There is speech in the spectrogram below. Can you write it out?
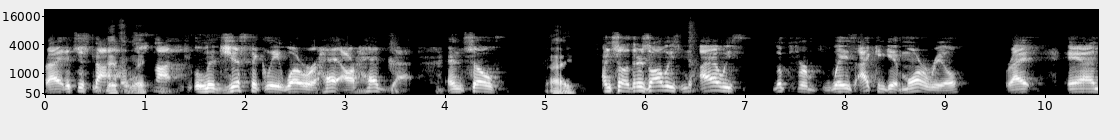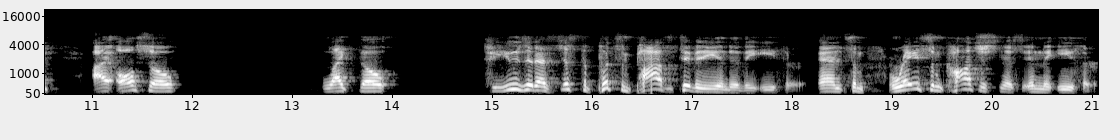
right? It's just not Definitely. it's just not logistically where we're he- our heads at, and so Aye. and so there's always I always look for ways I can get more real, right? And I also like though to use it as just to put some positivity into the ether and some raise some consciousness in the ether.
